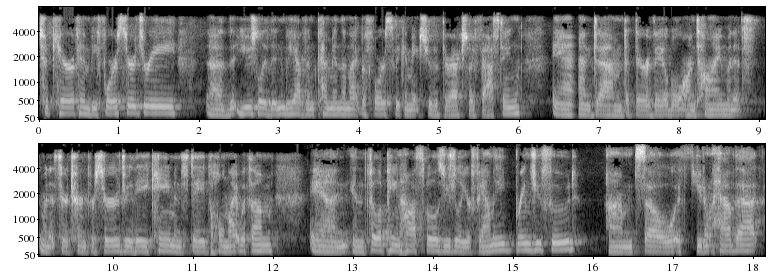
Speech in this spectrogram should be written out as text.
took care of him before surgery. Uh, usually, then we have them come in the night before so we can make sure that they're actually fasting and um, that they're available on time when it's when it's their turn for surgery. They came and stayed the whole night with them. And in Philippine hospitals, usually your family brings you food. Um, so if you don't have that,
